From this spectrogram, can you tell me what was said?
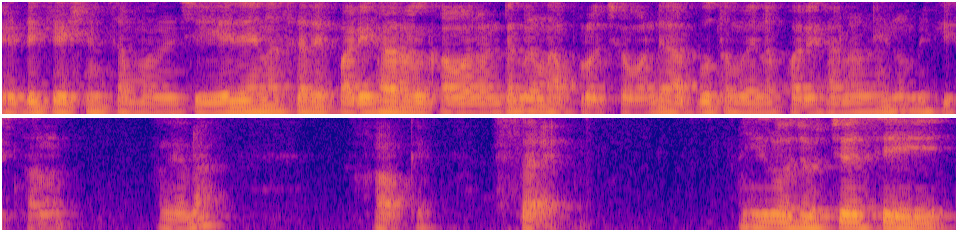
ఎడ్యుకేషన్ సంబంధించి ఏదైనా సరే పరిహారాలు కావాలంటే నన్ను అప్రోచ్ అవ్వండి. అద్భుతమైన పరిహారాలు నేను మీకు ఇస్తాను. ఓకేనా? ఓకే. సరే. ఈరోజు వచ్చేసి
